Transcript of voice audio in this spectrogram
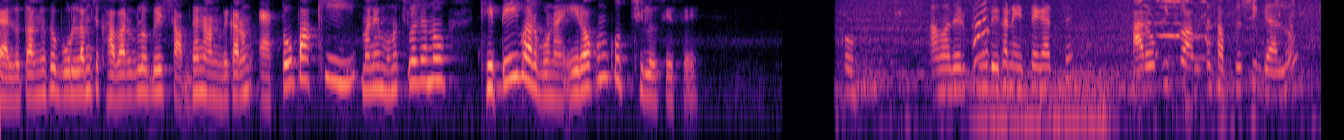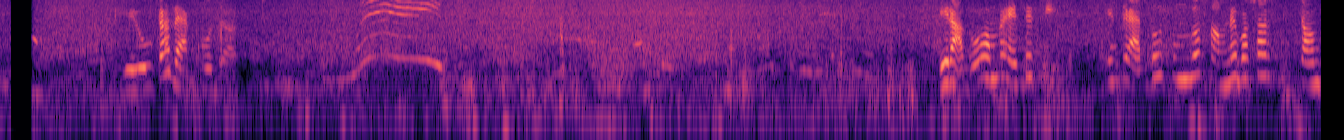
গেল। তো আমি ওকে বললাম যে, খাবারগুলো বেশ সাবধানে আনবে। কারণ এত পাখি মানে মনে হচ্ছিল যেন খেতেই পারব না, এরকম করছিল শেষে। আমাদের ফুড এখানে এসে গেছে। আরও কিছু আনতে সপ্তর্ষি গেল। ঢেউটা দেখো জাস্ট এর আগেও আমরা এসেছি, কিন্তু এত সুন্দর সামনে বসার চান্স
